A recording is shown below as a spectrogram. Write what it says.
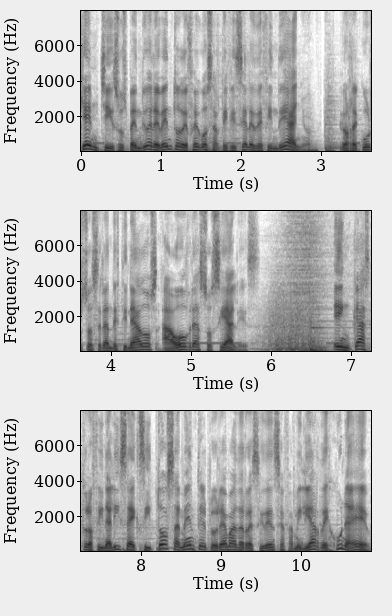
Kemchi suspendió el evento de fuegos artificiales de fin de año. Los recursos serán destinados a obras sociales. En Castro finaliza exitosamente el programa de residencia familiar de Junaev.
